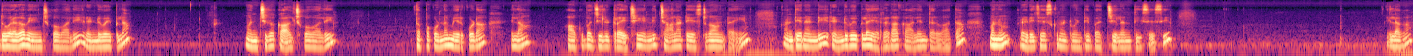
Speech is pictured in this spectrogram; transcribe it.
దూరగా వేయించుకోవాలి. రెండు వైపులా మంచిగా కాల్చుకోవాలి. తప్పకుండా మీరు కూడా ఇలా ఆకు బజ్జీలు ట్రై చేయండి. చాలా టేస్ట్గా ఉంటాయి. అంతేనండి. రెండు వైపులా ఎర్రగా కాలిన తర్వాత మనం రెడీ చేసుకున్నటువంటి బజ్జీలను తీసేసి ఇలాగా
